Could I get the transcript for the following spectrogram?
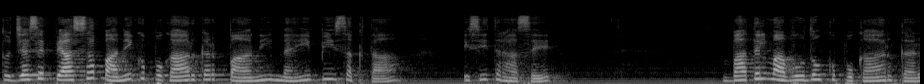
تو جیسے پیاسا پانی کو پکار کر پانی نہیں پی سکتا، اسی طرح سے باطل معبودوں کو پکار کر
